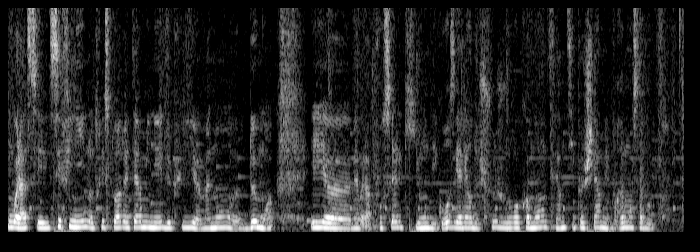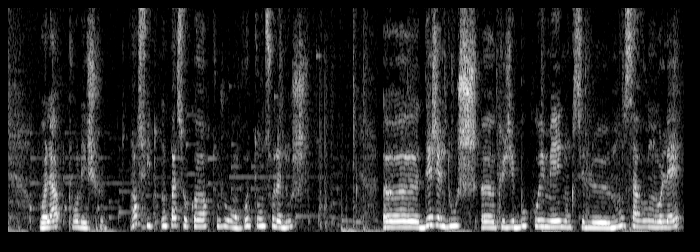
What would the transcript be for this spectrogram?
Donc voilà, c'est fini, notre histoire est terminée depuis maintenant deux mois. Et mais voilà, pour celles qui ont des grosses galères de cheveux, je vous le recommande. C'est un petit peu cher, mais vraiment ça vaut le coup. Voilà pour les cheveux. Ensuite, on passe au corps. Toujours, on retourne sur la douche. Euh, des gels douche euh, que j'ai beaucoup aimé, donc c'est le Mon Savon au lait,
